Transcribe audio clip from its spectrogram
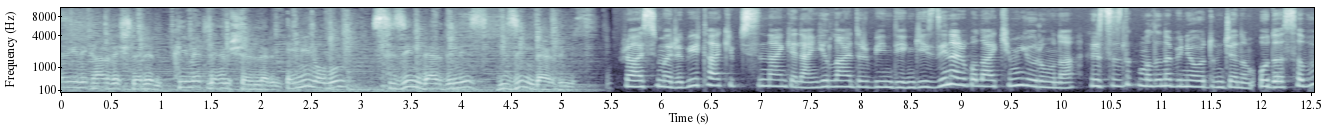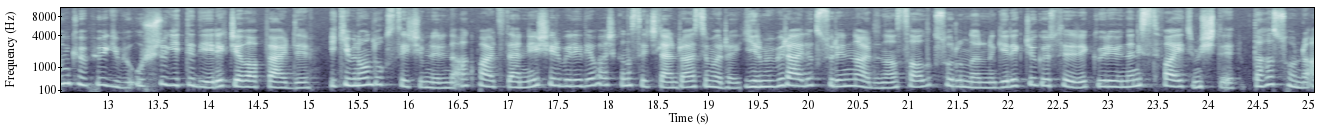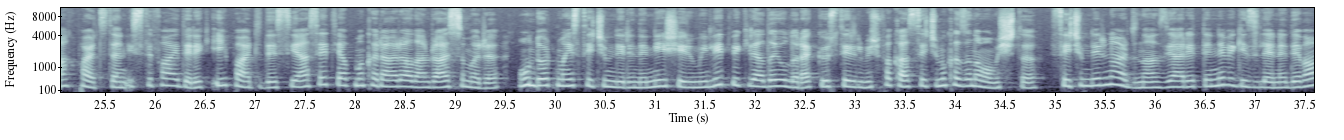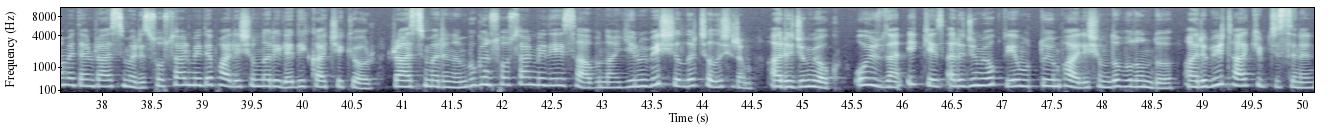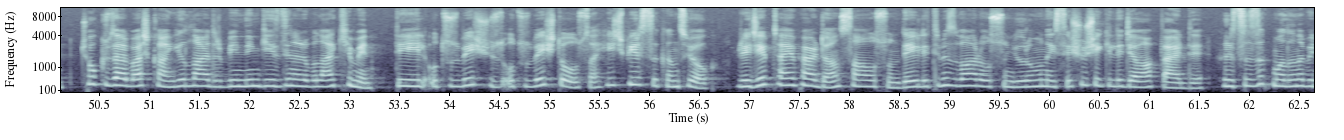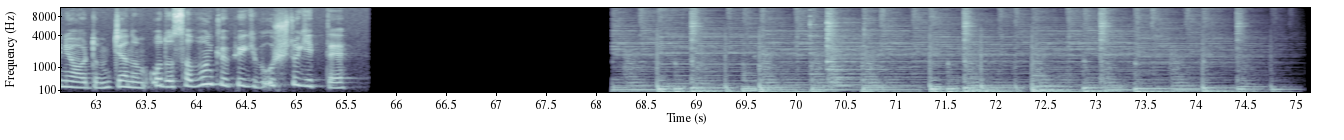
Sevgili kardeşlerim, kıymetli hemşerilerim, emin olun sizin derdiniz bizim derdimiz. Rasim Arı bir takipçisinden gelen yıllardır bindiğin gezdiğin arabalar kimin yorumuna hırsızlık malına biniyordum canım o da sabun köpüğü gibi uçtu gitti diyerek cevap verdi. 2019 seçimlerinde AK Parti'den Nevşehir Belediye Başkanı seçilen Rasim Arı 21 aylık sürenin ardından sağlık sorunlarını gerekçe göstererek görevinden istifa etmişti. Daha sonra AK Parti'den istifa ederek İyi Parti'de siyaset yapma kararı alan Rasim Arı 14 Mayıs seçimlerinde Nevşehir milletvekili adayı olarak gösterilmiş fakat seçimi kazanamamıştı. Seçimlerin ardından ziyaretlerine ve gezilerine devam eden Rasim Arı sosyal medya paylaşımlarıyla dikkat çekiyor. Rasim Arı'nın bugün sosyal medya hesabından 25 yıldır çalışırım. Aracım yok. O yüzden ilk kez aracım yok diye mutluyum paylaşımda bulundu. Arı bir takipçisinin çok güzel başkan yıllardır bindiğin gezdiğin arabalar kimin? Değil 35-135 de olsa hiçbir sıkıntı yok. Recep Tayyip Erdoğan sağ olsun devletimiz var olsun yorumuna ise şu şekilde cevap verdi. Hırsızlık malına biniyordum canım o da sabun köpüğü gibi uçtu gitti.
